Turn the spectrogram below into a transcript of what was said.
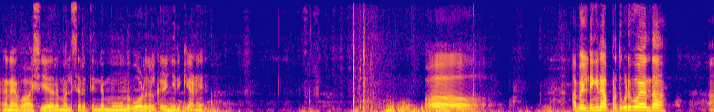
അങ്ങനെ വാശിയേറെ മത്സരത്തിന്റെ മൂന്ന് ബോളുകൾ കഴിഞ്ഞിരിക്കുകയാണ് ഓ. ആ ബിൽഡിങ്ങിന്റെ അപ്പുറത്ത് കൂടി പോയാൽ എന്താ? ആ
